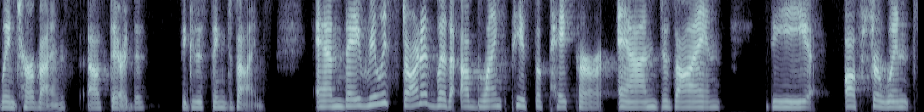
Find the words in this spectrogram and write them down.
wind turbines out there, the existing designs. And they really started with a blank piece of paper and designed the offshore wind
